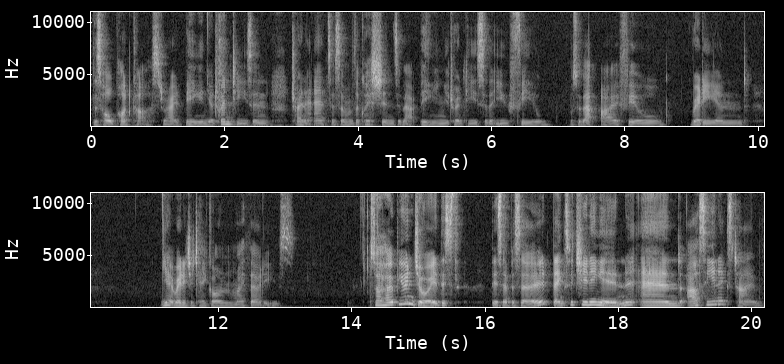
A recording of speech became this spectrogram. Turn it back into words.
this whole podcast right? Being in your 20s and trying to answer some of the questions about being in your 20s so that you feel so that I feel ready and yeah, ready to take on my 30s. So I hope you enjoyed this this episode. Thanks for tuning in and I'll see you next time.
